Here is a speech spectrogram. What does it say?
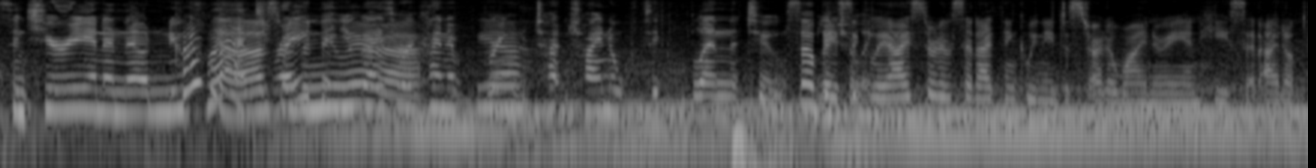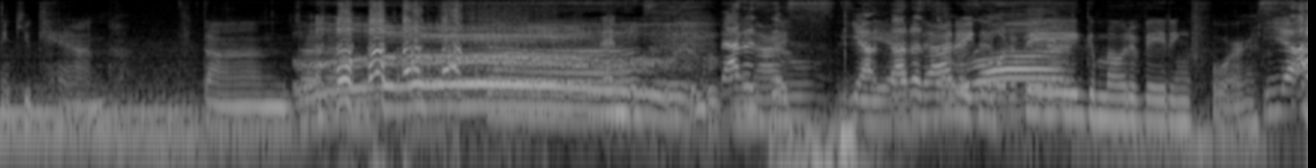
centurion and the new Kind plant, of, right? the that you guys era. were kind of bring, Yeah. try, trying to, to blend the two. So basically. I sort of said, I think we need to start a winery, and he said, I don't think you can. Dun, dun, and that is the s- yeah, that is that the is a big motivating force. Yeah.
